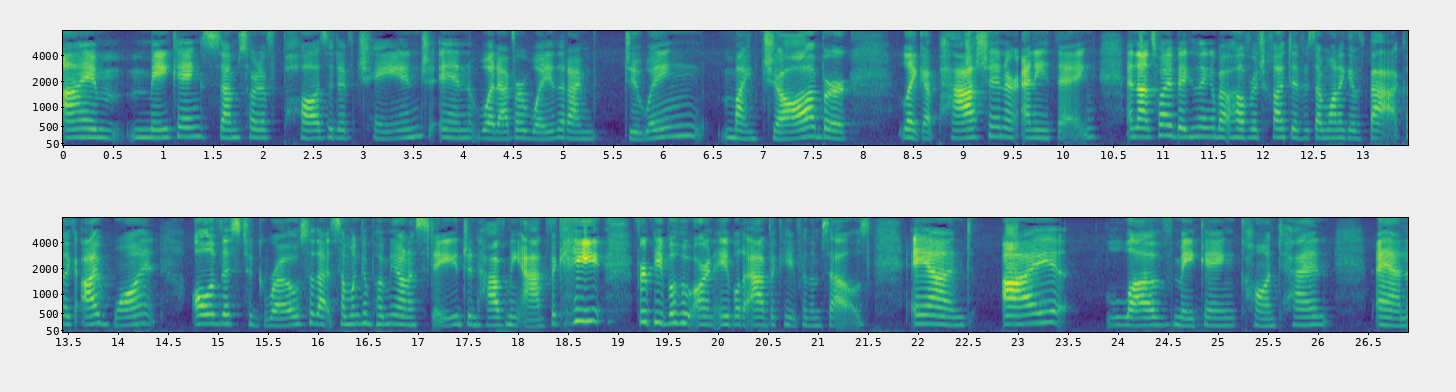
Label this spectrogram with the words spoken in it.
I'm making some sort of positive change in whatever way that I'm doing my job or like a passion or anything. And that's why a big thing about Helfrich Collective is I want to give back. Like I want all of this to grow so that someone can put me on a stage and have me advocate for people who aren't able to advocate for themselves. And I love making content and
